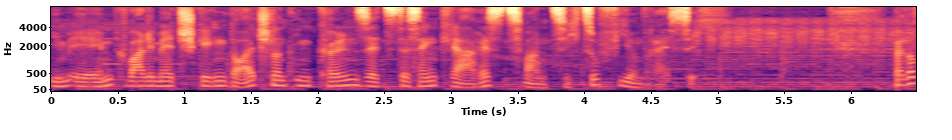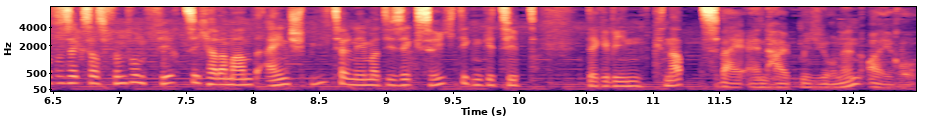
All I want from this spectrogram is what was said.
Im EM-Quali-Match gegen Deutschland in Köln setzte es ein klares 20 zu 34. Bei Lotto 6 aus 45 hat am Abend ein Spielteilnehmer die sechs Richtigen getippt. Der Gewinn knapp zweieinhalb Millionen Euro.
